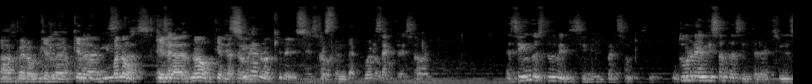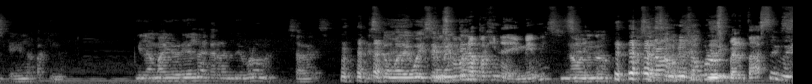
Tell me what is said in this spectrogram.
Ah, pero que la, que la, bueno, que la, no, que la sigan no quiere decir que estén de acuerdo. Exacto, eso. La siguen 226 mil personas. Tú revisas las interacciones que hay en la página y la mayoría la agarran de broma, ¿sabes? Es como de, güey, se ¿Es como meten... una página de memes? No, no, no. O sea, son, son publi- Despertaste, güey.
